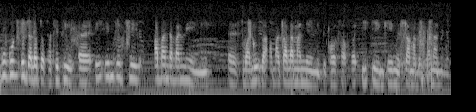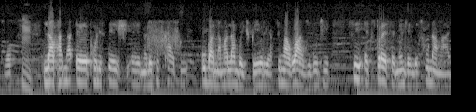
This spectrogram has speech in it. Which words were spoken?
ku- ku- kunjalo Dr TP eh i- into ithi abantu abaningi eh siwaluza amacala amaningi because of i- iy'nkinga esihlangabezana nazo. Mm. lapha na eh police station eh ngalesi sikhathi kuba nama language barrier singakwazi ukuthi si express ngendlela esifuna ngayo.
